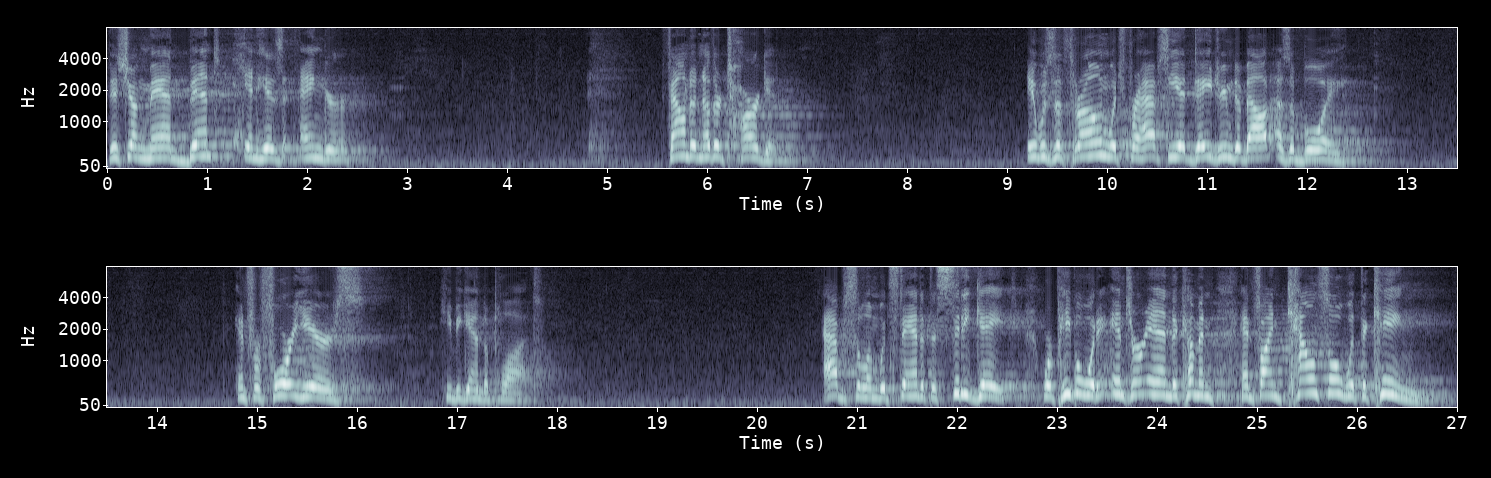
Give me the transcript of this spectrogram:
This young man, bent in his anger, found another target. It was the throne which perhaps he had daydreamed about as a boy. And for four years, he began to plot. Absalom would stand at the city gate where people would enter in to come and, and find counsel with the king.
